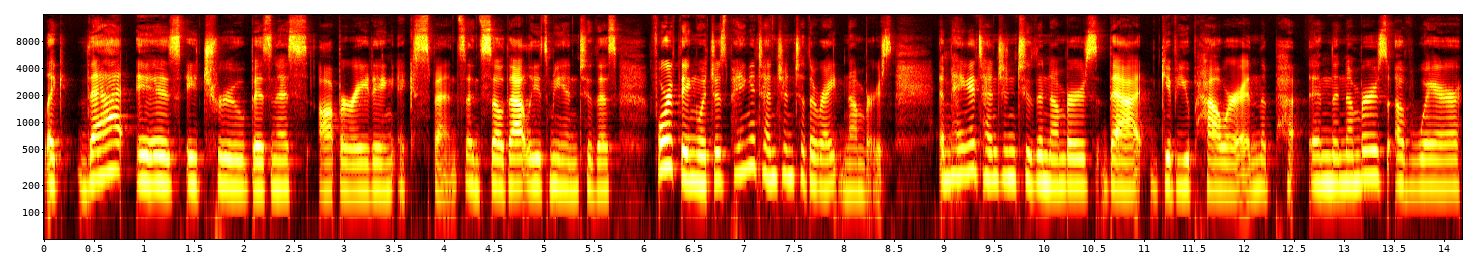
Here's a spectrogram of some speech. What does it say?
like that is a true business operating expense. And so that leads me into this fourth thing which is paying attention to the right numbers and paying attention to the numbers that give you power and the and the numbers of where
